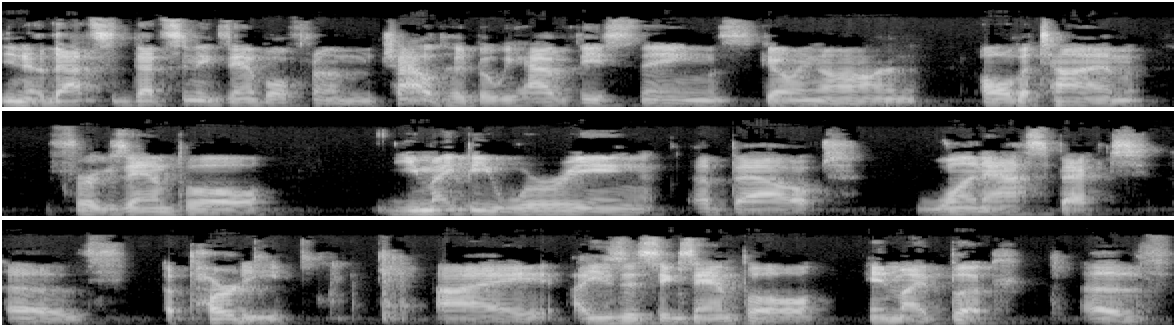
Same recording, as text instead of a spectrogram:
you know that's that's an example from childhood but we have these things going on all the time for example you might be worrying about one aspect of a party i i use this example in my book of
